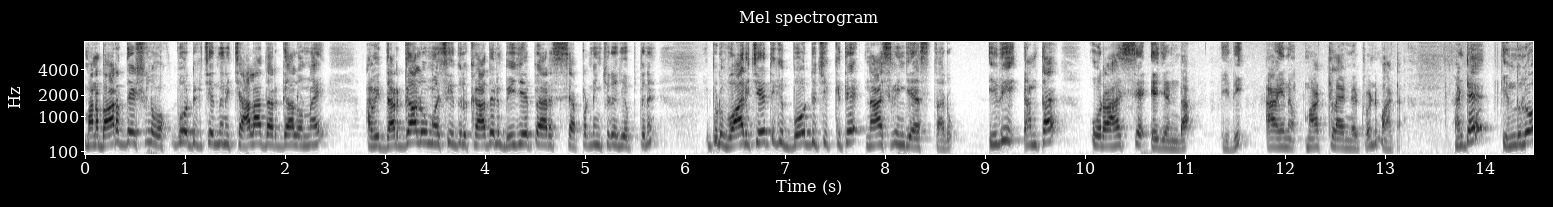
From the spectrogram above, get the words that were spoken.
మన భారతదేశంలో వక్ఫ్ బోర్డుకి చెందిన చాలా దర్గాలు ఉన్నాయి అవి దర్గాలు మసీదులు కాదని బీజేపీ ఆర్ఎస్ఎస్ ఎప్పటి నుంచినో చెప్తున్నాయి. ఇప్పుడు వారి చేతికి బోర్డు చిక్కితే నాశనం చేస్తారు. ఇది అంతా ఓ రహస్య ఎజెండా. ఇది ఆయన మాట్లాడినటువంటి మాట. అంటే ఇందులో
